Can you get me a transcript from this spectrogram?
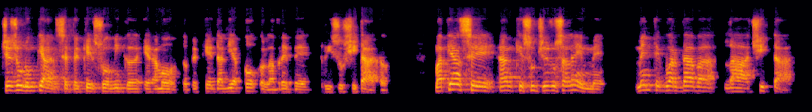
Gesù non pianse perché il suo amico era morto, perché da lì a poco l'avrebbe risuscitato, ma pianse anche su Gerusalemme mentre guardava la città,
